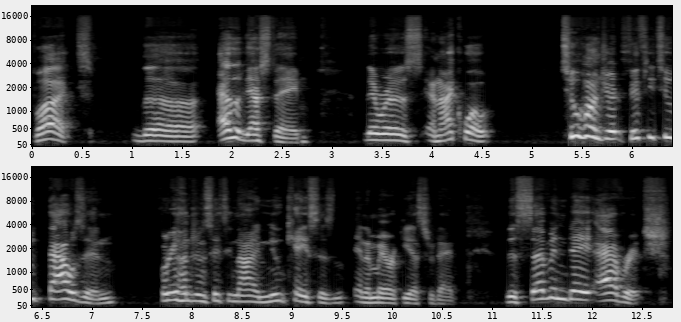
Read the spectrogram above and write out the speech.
but the as of yesterday, there was, and I quote, 252,369 new cases in America yesterday. The seven day average,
